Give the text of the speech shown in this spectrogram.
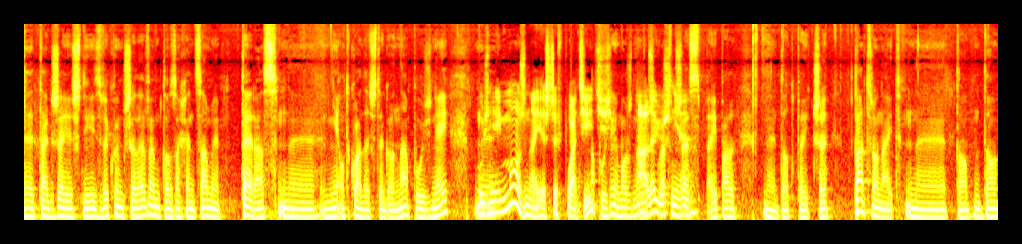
E, Także jeśli zwykłym przelewem, to zachęcamy teraz nie odkładać tego na później. Później można jeszcze wpłacić. A później można na ale już nie. przez PayPal, DotPay czy Patronite. To do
